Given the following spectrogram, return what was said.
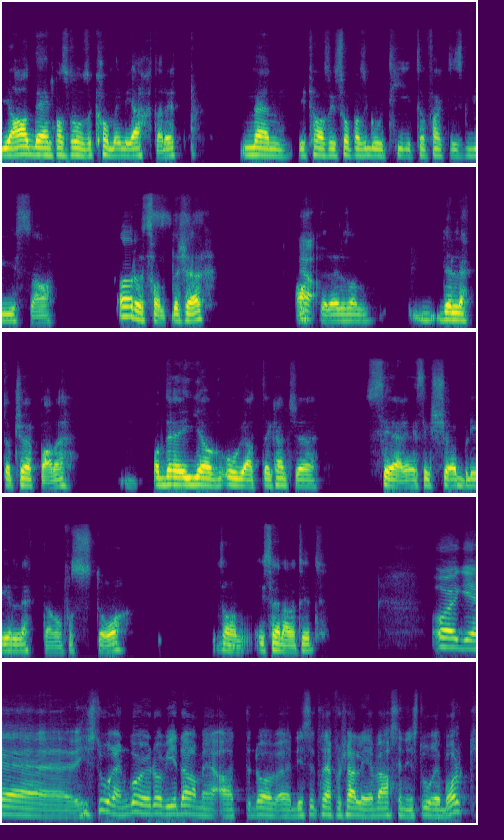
Ja, det er en person som kommer inn i hjertet ditt, men de tar seg såpass god tid til å faktisk vise at det er sånt det skjer. At ja. det er sånn Det er lett å kjøpe det. Mm. Og det gjør òg at det kanskje serien i seg sjøl blir lettere å forstå sånn i senere tid. Og eh, Historien går jo da videre med at da, eh, disse tre forskjellige hver sin historiebolk,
